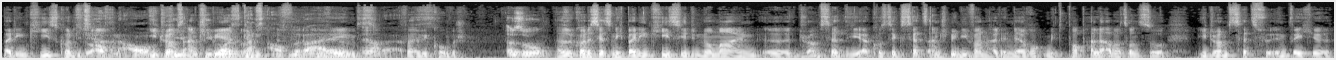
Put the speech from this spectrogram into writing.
Bei den Keys konntest Gitarren du auch, auch E-Drums Key- anspielen. Und auch war überall Irgendwie, und, Ja. war irgendwie komisch. Also, Also du konntest jetzt nicht bei den Keys hier die normalen äh, Drumsets, die Akustik-Sets anspielen, die waren halt in der Rock mit Pop-Halle, aber sonst so E-Drum-Sets für irgendwelche,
